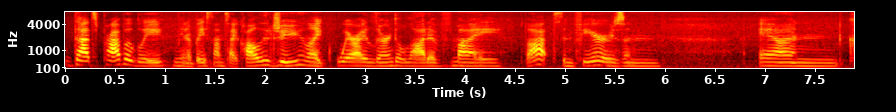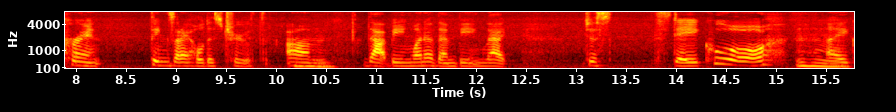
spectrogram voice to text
that's probably you know based on psychology like where I learned a lot of my thoughts and fears and and current things that I hold as truth. Um, That being one of them, being that just stay cool, like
